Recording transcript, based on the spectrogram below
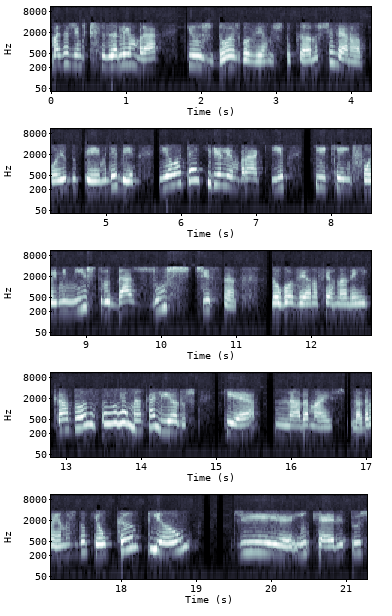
mas a gente precisa lembrar que os dois governos tucanos tiveram apoio do PMDB. E eu até queria lembrar aqui que quem foi ministro da Justiça no governo Fernando Henrique Cardoso foi o Renan Calheiros, que é nada mais, nada menos do que o campeão de inquéritos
